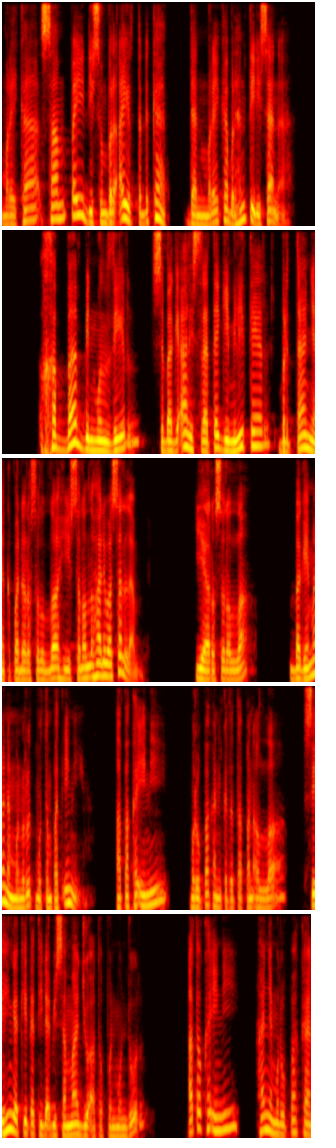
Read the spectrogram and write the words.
mereka sampai di sumber air terdekat dan mereka berhenti di sana. Khabbab bin Munzir sebagai ahli strategi militer bertanya kepada Rasulullah sallallahu alaihi wasallam, "Ya Rasulullah, bagaimana menurutmu tempat ini? Apakah ini merupakan ketetapan Allah sehingga kita tidak bisa maju ataupun mundur? Ataukah ini hanya merupakan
